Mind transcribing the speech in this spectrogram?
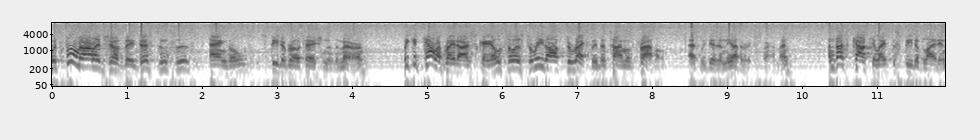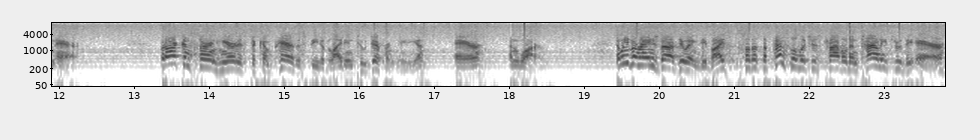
With full knowledge of the distances, angles, speed of rotation of the mirror, we could calibrate our scale so as to read off directly the time of travel, as we did in the other experiment, and thus calculate the speed of light in air. But our concern here is to compare the speed of light in two different media, air and water. And we've arranged our viewing device so that the pencil which has traveled entirely through the air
